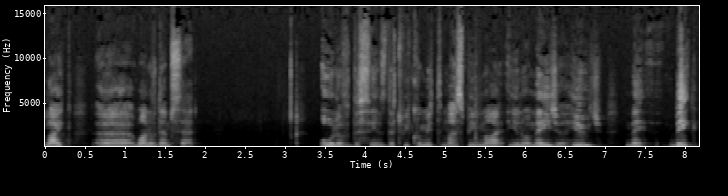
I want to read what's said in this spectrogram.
Like uh, one of them said, all of the sins that we commit must be, you know, major, huge, ma- big.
